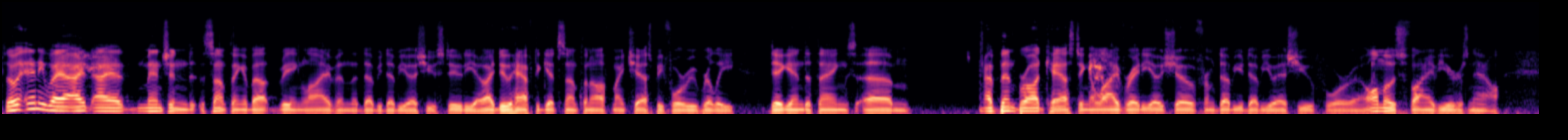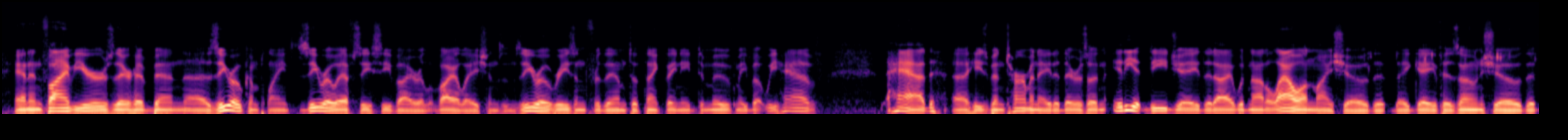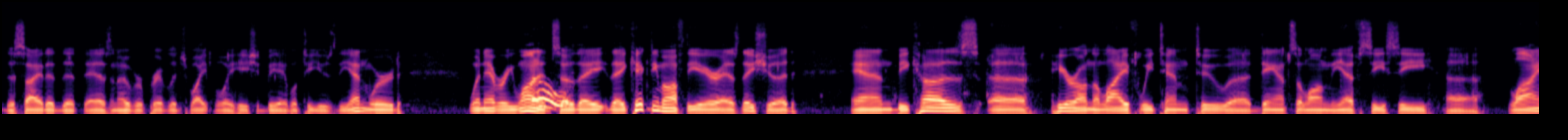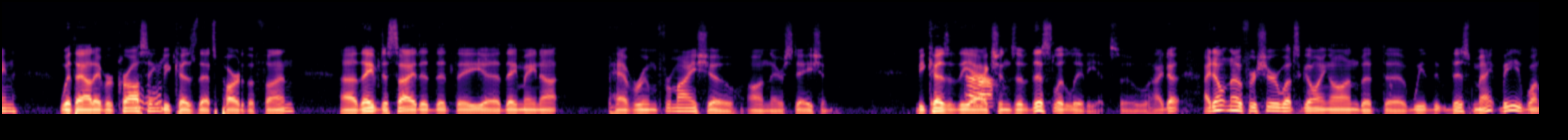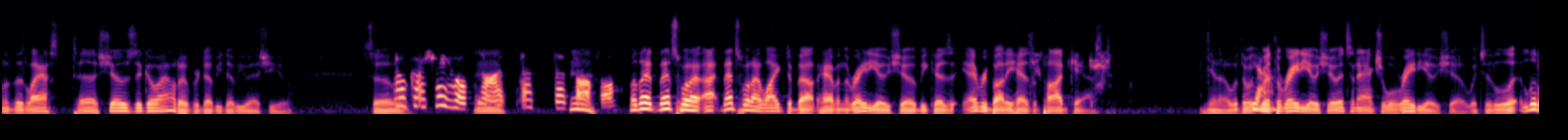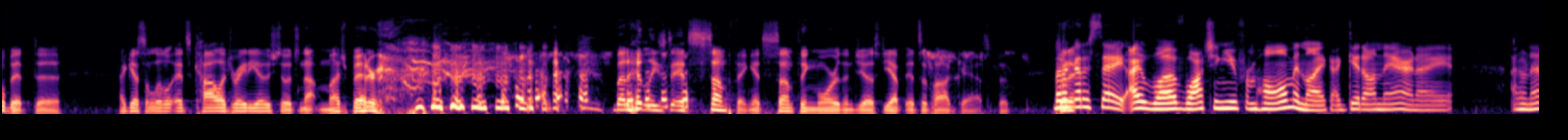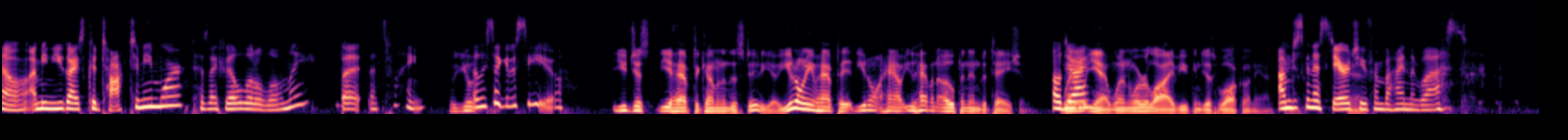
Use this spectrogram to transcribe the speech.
so. Anyway, I, I mentioned something about being live in the WWSU studio. I do have to get something off my chest before we really dig into things. Um, I've been broadcasting a live radio show from WWSU for uh, almost five years now. And in five years, there have been uh, zero complaints, zero FCC viol- violations, and zero reason for them to think they need to move me. But we have had, uh, he's been terminated. There's an idiot DJ that I would not allow on my show that they gave his own show that decided that as an overprivileged white boy, he should be able to use the N word whenever he wanted. So they, they kicked him off the air as they should. And because uh, here on the Life we tend to uh, dance along the FCC uh, line without ever crossing, because that's part of the fun, uh, they've decided that they uh, they may not have room for my show on their station because of the actions of this little idiot. So I don't I don't know for sure what's going on, but uh, we this might be one of the last uh, shows to go out over WWSU. So oh gosh, I hope not. That's that's yeah. awful. Well, that that's what I, I that's what I liked about having the radio show because everybody has a podcast. You know, with the Yeah. with the radio show, it's an actual radio show, which is a, li- a little bit, uh, I guess, a little. It's college radio, so it's not much better. but at least it's something. It's something more than just, yep, it's a podcast. But But, it- I gotta say, I love watching you from home, and like I get on there, and I, I don't know. I mean, you guys could talk to me more because I feel a little lonely, but that's fine. you, At least I get to see you. you just you have to come into the studio. You don't even have to. You don't have. You have an open invitation. Oh, do When I? Yeah, when we're live, you can just walk on in. I'm just gonna stare at you from behind the glass.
